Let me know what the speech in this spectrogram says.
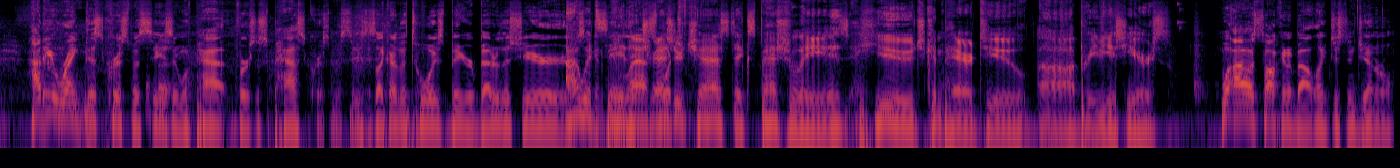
how do you rank this Christmas season with Pat versus past Christmas seasons? Like, are the toys bigger, better this year? I would say the less? treasure What- chest, especially, is huge compared to uh, previous years. Well, I was talking about like just in general,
